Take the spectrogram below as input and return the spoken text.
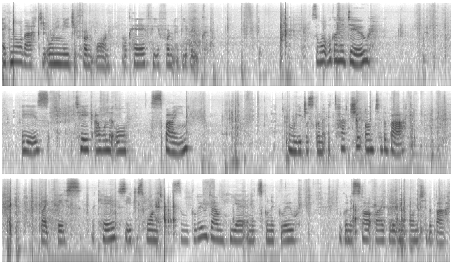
ignore that, you only need your front one, okay, for your front of your book. So what we're going to do is take our little spine. And we're just going to attach it onto the back like this okay? So you just want some glue down here and it's going to glue we're going to start by gluing it onto the back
